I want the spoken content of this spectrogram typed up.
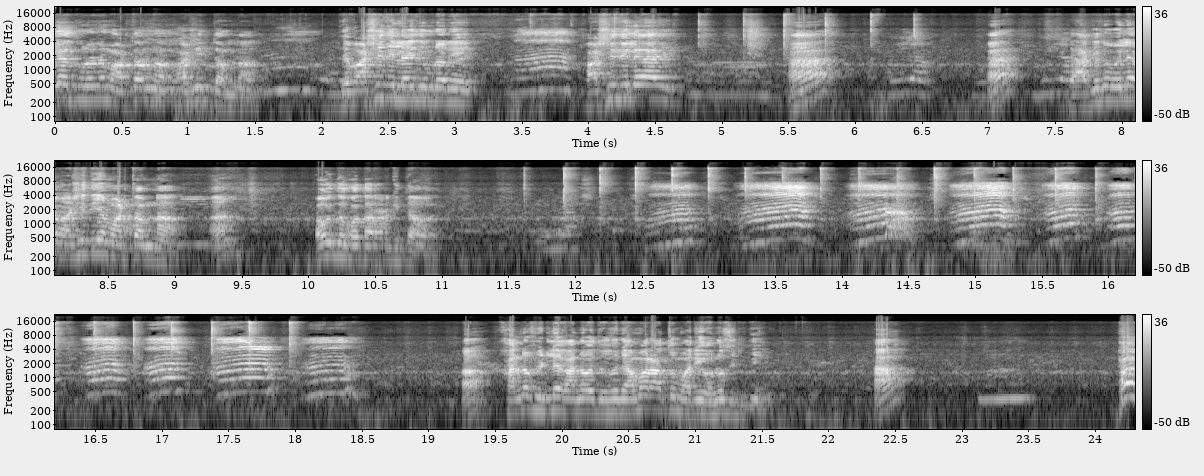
ওইলে তোমরা মারতাম না ফাঁসি দিতাম না। যে ফাঁসি দিলাই তোমরা রে ফাঁসি দিলাই হ্যাঁ? হ্যাঁ? আগে তো বললে ফাঁসি দিয়ে মারতাম না হ্যাঁ? ও দেখো তার আর কিতা হয়। হ্যাঁ? খানো ফিরলে খানো দেখুন আমার হাতও মারি সিটি হ্যাঁ? হ্যাঁ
